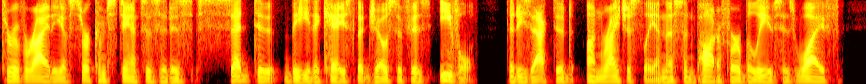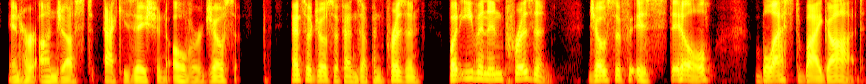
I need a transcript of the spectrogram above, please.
through a variety of circumstances, it is said to be the case that Joseph is evil, that he's acted unrighteously in this, and Potiphar believes his wife in her unjust accusation over Joseph. And so Joseph ends up in prison. But even in prison, Joseph is still blessed by God.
